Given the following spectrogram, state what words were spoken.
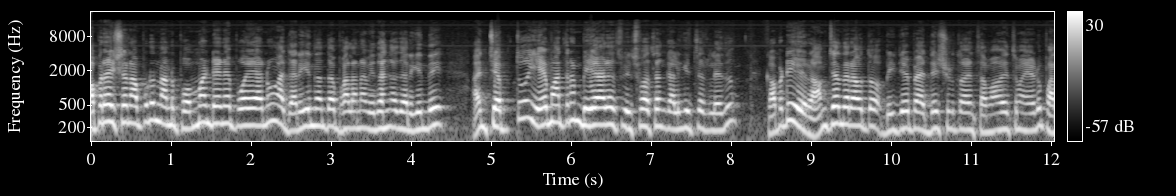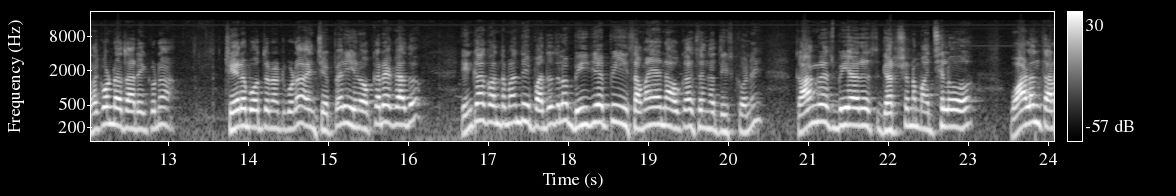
ఆపరేషన్ అప్పుడు నన్ను పొమ్మంటేనే పోయాను అది జరిగిందంతా ఫలానా విధంగా జరిగింది అని చెప్తూ ఏమాత్రం బీఆర్ఎస్ విశ్వాసం కలిగించట్లేదు. కాబట్టి రామచంద్రరావుతో బీజేపీ అధ్యక్షుడితో ఆయన సమావేశమయ్యాడు. పదకొండో తారీఖున చేరబోతున్నట్టు కూడా ఆయన చెప్పారు. ఈయన ఒక్కరే కాదు ఇంకా కొంతమంది ఈ పద్ధతిలో బీజేపీ ఈ సమయాన్ని అవకాశంగా తీసుకొని కాంగ్రెస్ బీఆర్ఎస్ ఘర్షణ మధ్యలో వాళ్ళని తన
